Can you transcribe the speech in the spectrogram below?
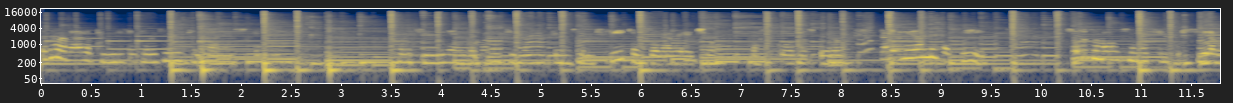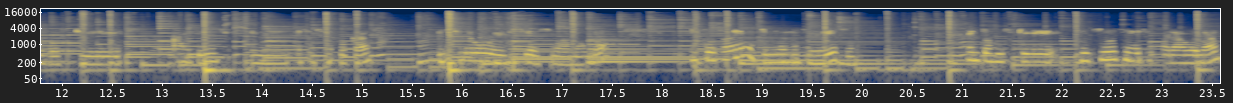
es verdad lo que dices, a veces necesitamos un conocimiento, no necesitamos que nos feliciten por haber hecho las cosas, pero la realidad no es así. Solo somos unos siervos que antes, en esas épocas, el siervo obedecía su amo, ¿no? Y pues que no hace eso. Entonces que Jesús en esa parábola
